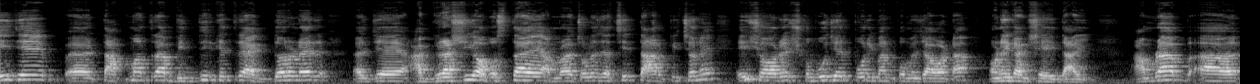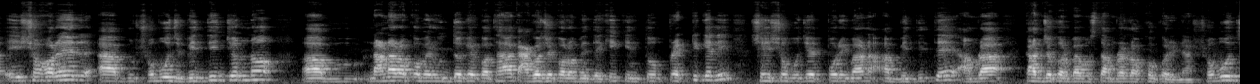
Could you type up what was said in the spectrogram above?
এই যে তাপমাত্রা বৃদ্ধির ক্ষেত্রে এক ধরনের যে আগ্রাসী অবস্থায় আমরা চলে যাচ্ছি, তার পিছনে এই শহরের সবুজের পরিমাণ কমে যাওয়াটা অনেকাংশেই দায়ী। আমরা এই শহরের সবুজ বৃদ্ধির জন্য নানা রকমের উদ্যোগের কথা কাগজে কলমে দেখি, কিন্তু প্র্যাকটিক্যালি সেই সবুজের পরিমাণ বৃদ্ধিতে আমরা কার্যকর ব্যবস্থা আমরা লক্ষ্য করি না। সবুজ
